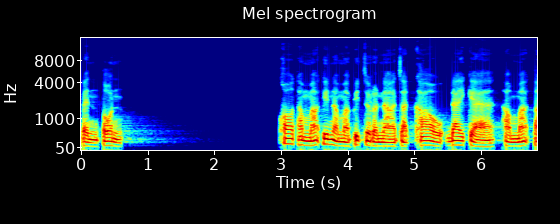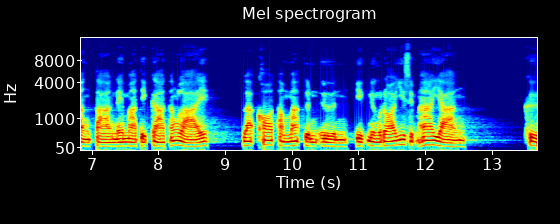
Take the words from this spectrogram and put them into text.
เป็นต้น ข้อธรรมะที่นำมาพิจารณาจัดเข้าได้แก่ธรรมะต่างๆ ในมาติกาทั้งหลาย และข้อธรรมะอื่นๆ อีกหนึ่งร้อยี่สิบห้าอย่าง คือ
